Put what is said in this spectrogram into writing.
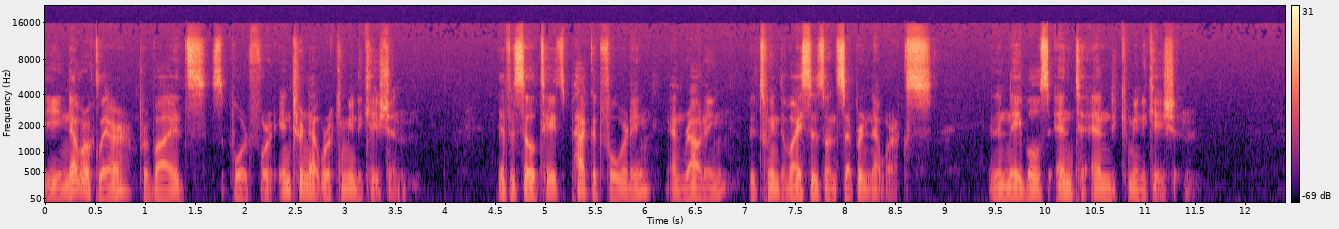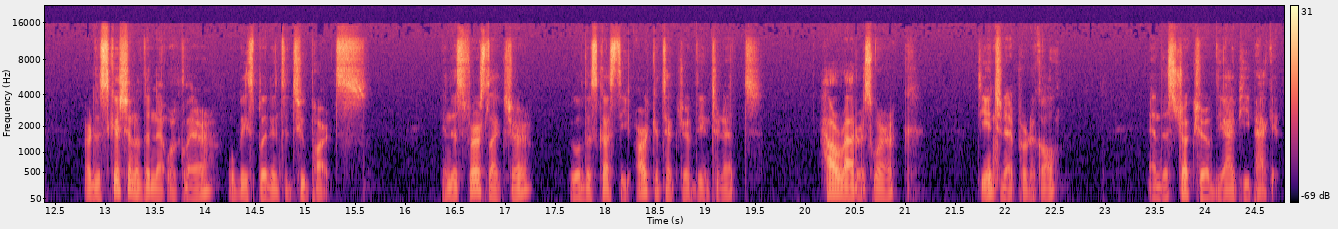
The network layer provides support for inter-network communication. It facilitates packet forwarding and routing between devices on separate networks. It enables end-to-end communication. Our discussion of the network layer will be split into two parts. In this first lecture, we will discuss the architecture of the internet, how routers work, the internet protocol, and the structure of the IP packet.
